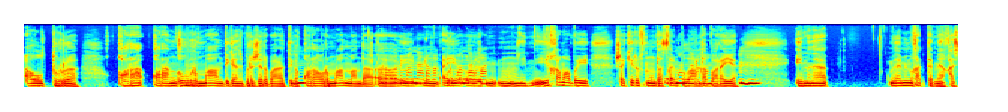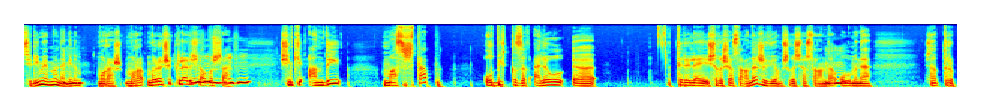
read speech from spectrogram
ә ул туры кара караңгы урман дигән бер җыр бар. Теге кара урман манда Кара урманнарга- урманнарга. Ирхам абый Шакировның да сэмпларында бар әйе и менә менә мин хәтта менә хасилим менә минем мураш мура- мурашикләр чабыша чөнки андый масштаб ул бик кызык әле ул тереләй чыгыш ясаганда живьем чыгыш ясаганда ул менә чынлап торып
